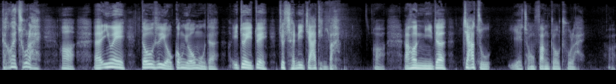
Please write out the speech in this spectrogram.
赶快出来啊！呃，因为都是有公有母的，一对一对就成立家庭吧，啊，然后你的家族也从方舟出来啊。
